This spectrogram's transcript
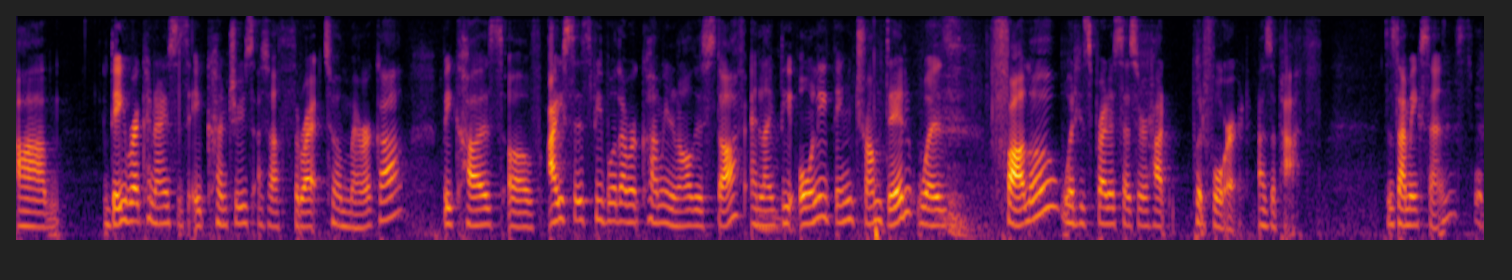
um, they recognize these eight countries as a threat to America because of ISIS people that were coming and all this stuff. And like the only thing Trump did was follow what his predecessor had put forward as a path. Does that make sense? Well,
